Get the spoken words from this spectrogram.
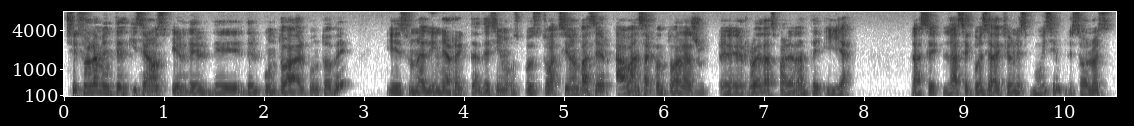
Si solamente quisiéramos ir del punto A al punto B y es una línea recta, decimos, pues tu acción va a ser avanza con todas las eh, ruedas para adelante y ya. La, la, secuencia de acciones es muy simple, solo es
